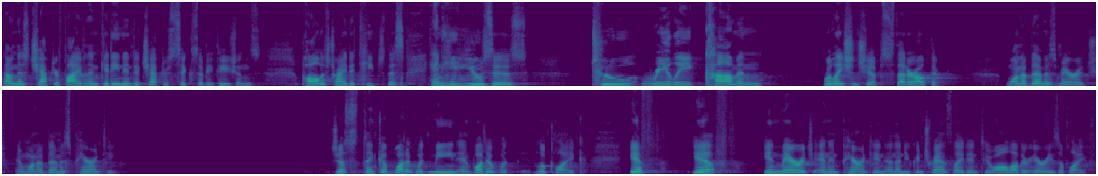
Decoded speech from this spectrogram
Now, in this chapter 5, and then getting into chapter 6 of Ephesians, Paul is trying to teach this, and he uses two really common relationships that are out there. One of them is marriage, and one of them is parenting. Just think of what it would mean and what it would look like if, if in marriage and in parenting, and then you can translate into all other areas of life.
